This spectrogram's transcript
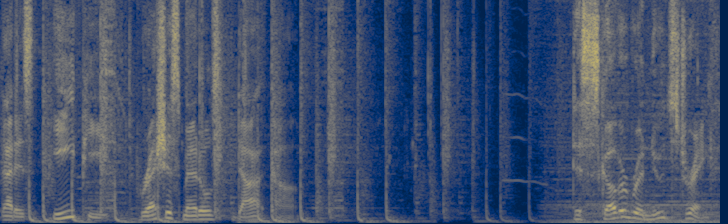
That is eppreciousmetals.com. Discover renewed strength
